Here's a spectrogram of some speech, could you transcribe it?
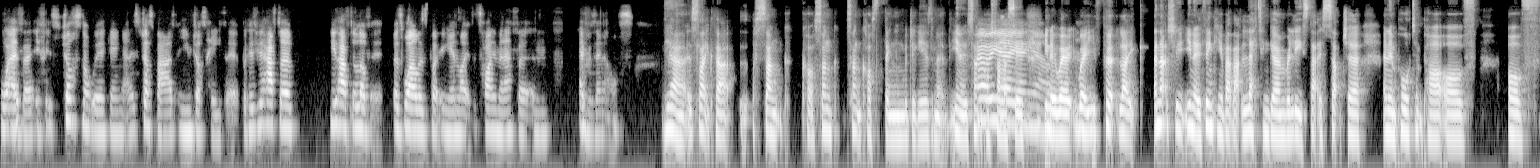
whatever if it's just not working and it's just bad and you just hate it because you have to you have to love it as well as putting in like the time and effort and everything else yeah it's like that sunk cost sunk sunk cost thing in Majiggy, isn't it you know sunk Oh, cost yeah, fallacy yeah, yeah. you know where where Mhm. you've put like and actually you know thinking about that letting go and release that is such a an important part of of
